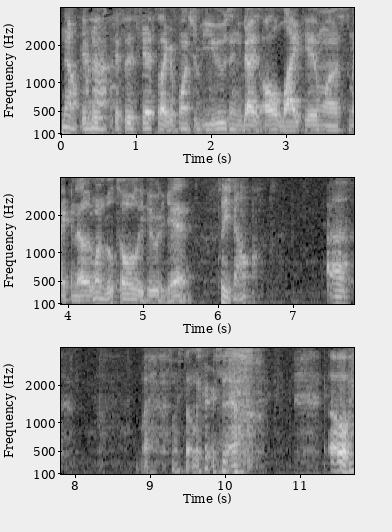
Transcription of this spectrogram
No, If this not. if this gets like a bunch of views and you guys all like it and want us to make another one, we'll totally do it again. Please don't. Uh. My, my stomach hurts now. Oh,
